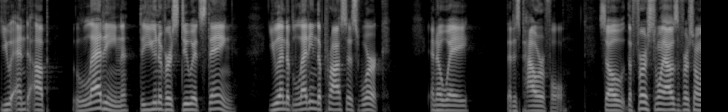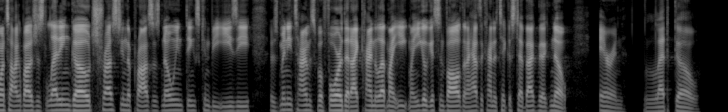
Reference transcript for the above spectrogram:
you end up letting the universe do its thing. You end up letting the process work in a way that is powerful. So the first one, that was the first one I want to talk about, is just letting go, trusting the process, knowing things can be easy. There's many times before that I kind of let my e- my ego gets involved, and I have to kind of take a step back and be like, no, Aaron, let go.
